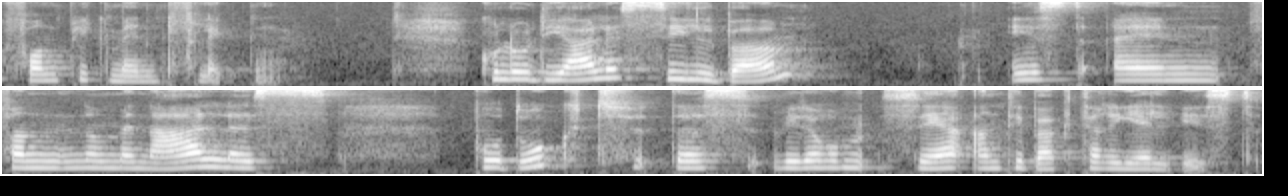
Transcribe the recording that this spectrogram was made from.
von Pigmentflecken. Kollodiales Silber ist ein phänomenales Produkt, das wiederum sehr antibakteriell ist.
